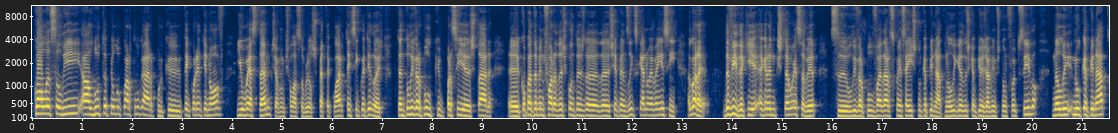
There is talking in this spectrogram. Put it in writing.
cola-se ali à luta pelo quarto lugar, porque tem 49 e o West Ham, que já vamos falar sobre ele espetacular, tem 52. Portanto, o Liverpool que parecia estar uh, completamente fora das contas da, da Champions League, se calhar não é bem assim. Agora, David, aqui a grande questão é saber se o Liverpool vai dar sequência a isto no campeonato. Na Liga dos Campeões já vimos que não foi possível, no campeonato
